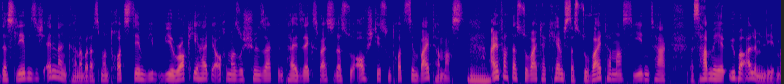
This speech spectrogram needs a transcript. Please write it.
das Leben sich ändern kann, aber dass man trotzdem, wie, wie Rocky halt ja auch immer so schön sagt in Teil 6, weißt du, dass du aufstehst und trotzdem weitermachst. Mhm. Einfach, dass du weiter kämpfst, dass du weitermachst jeden Tag. Das haben wir ja überall im Leben.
